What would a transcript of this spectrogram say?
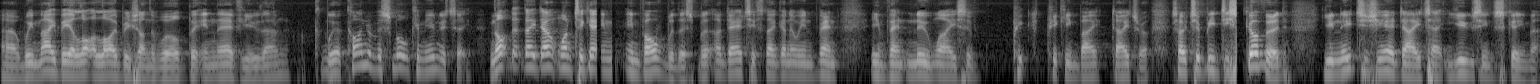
Uh, we may be a lot of libraries on the world, but in their view, we're kind of a small community. Not that they don't want to get in, involved with us, but I doubt if they're going to invent, invent new ways of pick, picking data up. So to be discovered, you need to share data using schema.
